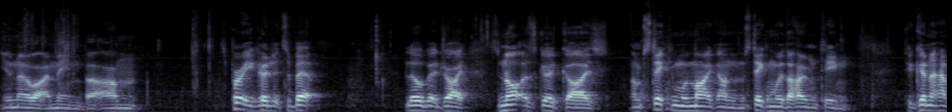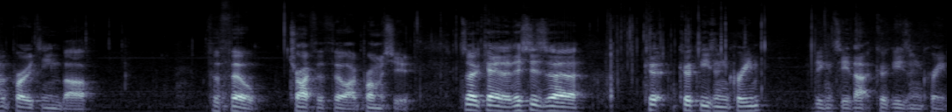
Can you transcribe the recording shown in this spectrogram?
you know what I mean. But um, it's pretty good. It's a bit, a little bit dry. It's not as good, guys. I'm sticking with my guns. I'm sticking with the home team. If you're gonna have a protein bar, Fulfil. Try Fulfil. I promise you. It's okay though. This is uh, cookies and cream. If you can see that, cookies and cream.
